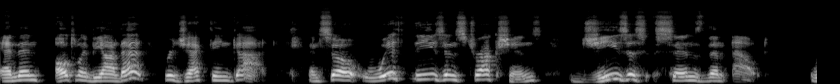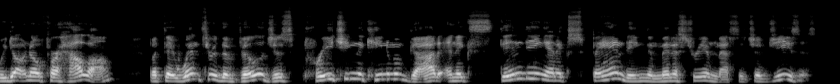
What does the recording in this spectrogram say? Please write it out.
and then ultimately beyond that, rejecting God. And so, with these instructions, Jesus sends them out. We don't know for how long, but they went through the villages preaching the kingdom of God and extending and expanding the ministry and message of Jesus.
